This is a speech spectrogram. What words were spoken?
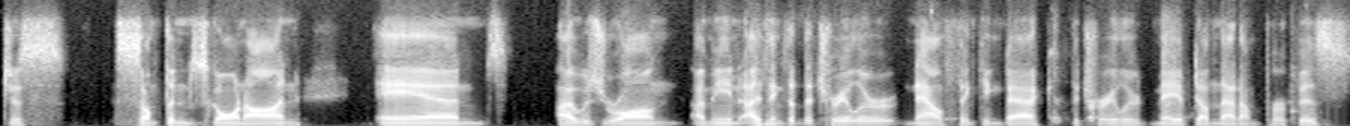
just something's going on. And I was wrong. I mean, I think that the trailer, now thinking back, the trailer may have done that on purpose.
